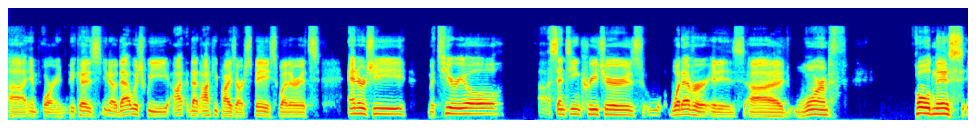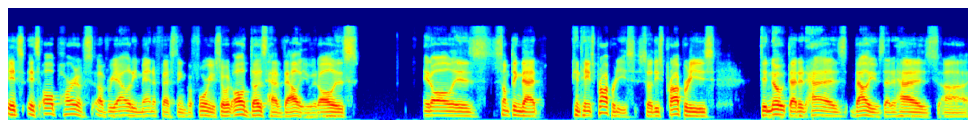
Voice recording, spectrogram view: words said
uh, important because you know that which we uh, that occupies our space, whether it's energy, material, uh, sentient creatures, whatever it is, uh, warmth, coldness it's it's all part of of reality manifesting before you. So it all does have value. It all is it all is something that contains properties. So these properties denote that it has values that it has uh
